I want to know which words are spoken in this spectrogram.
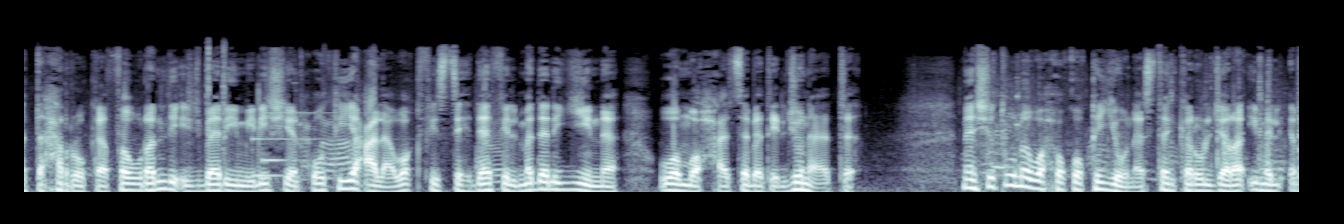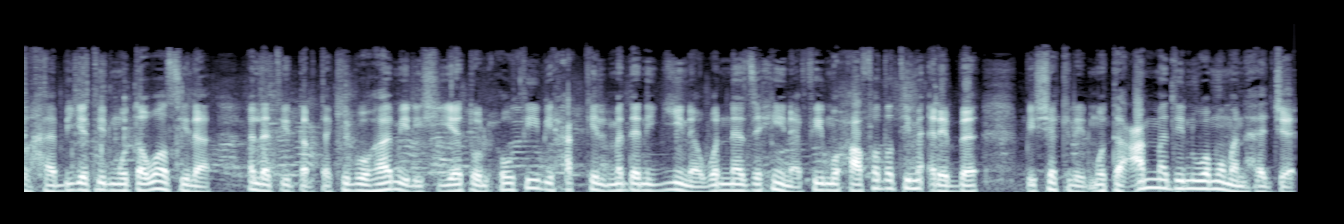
التحرك فورا لإجبار ميليشيا الحوثي على وقف استهداف المدنيين ومحاسبة الجنات. ناشطون وحقوقيون استنكروا الجرائم الإرهابية المتواصلة التي ترتكبها ميليشيات الحوثي بحق المدنيين والنازحين في محافظة مأرب بشكل متعمد وممنهج.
